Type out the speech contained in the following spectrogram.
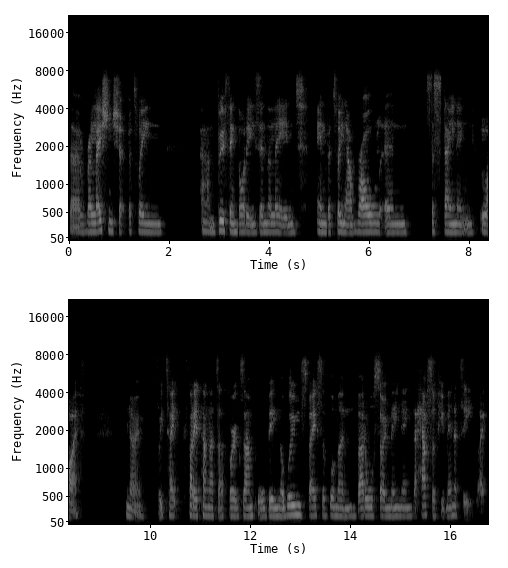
the relationship between um, birthing bodies and the land, and between our role in sustaining life you know, if we take whare tangata, for example, being the womb space of woman, but also meaning the house of humanity, like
